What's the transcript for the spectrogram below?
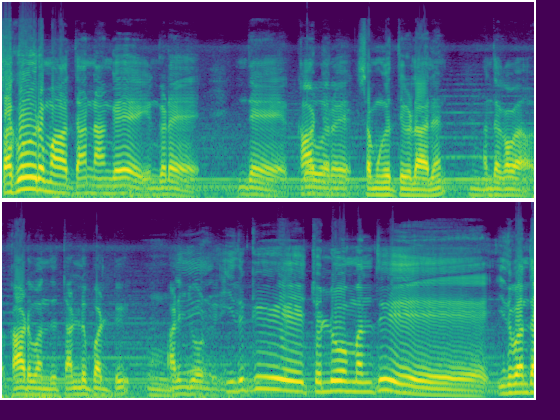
சகோதரமாக தான் நாங்கள் எங்களோட இந்த காவர சமூகத்துகளால் அந்த காடு வந்து தள்ளுப்பட்டு அழிஞ்சு கொண்டு இதுக்கு சொல்லுவோம் வந்து இது வந்து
